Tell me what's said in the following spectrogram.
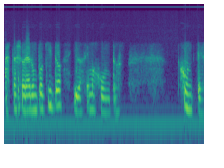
hasta llorar un poquito y lo hacemos juntos juntes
